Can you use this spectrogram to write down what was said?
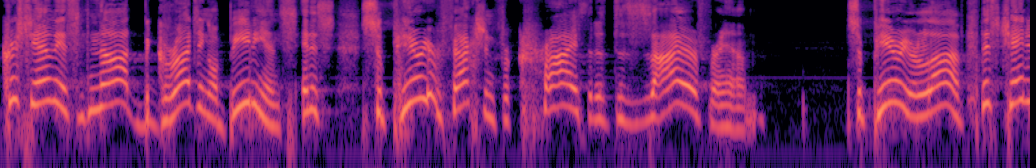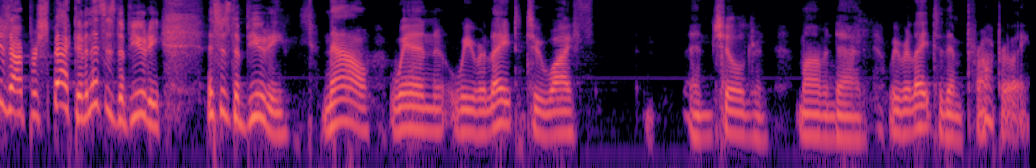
Christianity is not begrudging obedience. It is superior affection for Christ. It is desire for Him. Superior love. This changes our perspective. And this is the beauty. This is the beauty. Now, when we relate to wife and children, mom and dad, we relate to them properly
